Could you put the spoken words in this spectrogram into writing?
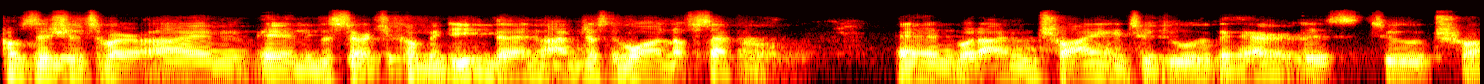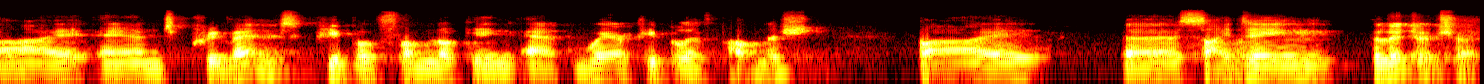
positions where I'm in the search committee, then I'm just one of several. And what I'm trying to do there is to try and prevent people from looking at where people have published by uh, citing the literature.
